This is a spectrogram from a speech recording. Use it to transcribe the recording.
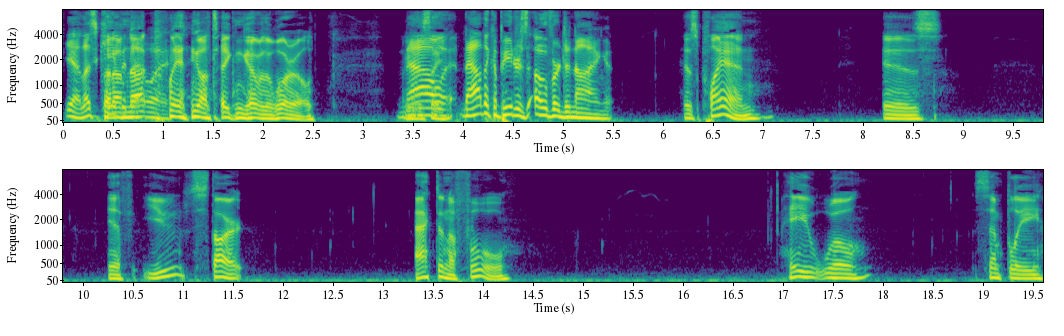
Yeah, let's keep it. but I'm it not that way. planning on taking over the world. now, say- now the computer's over denying it. his plan is if you start acting a fool, he will simply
